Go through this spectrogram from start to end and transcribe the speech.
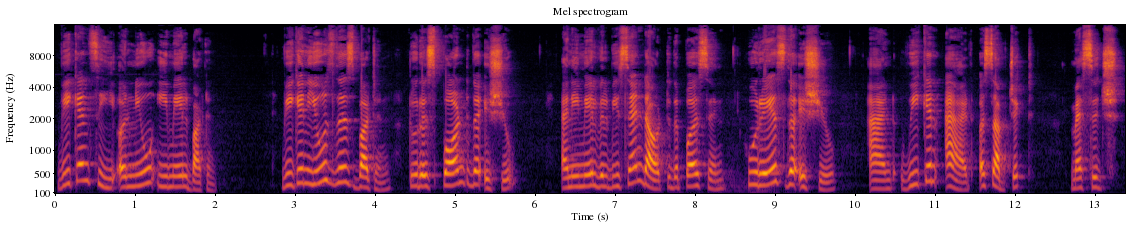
we can see a new email button. We can use this button to respond to the issue. An email will be sent out to the person who raised the issue and we can add a subject, message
